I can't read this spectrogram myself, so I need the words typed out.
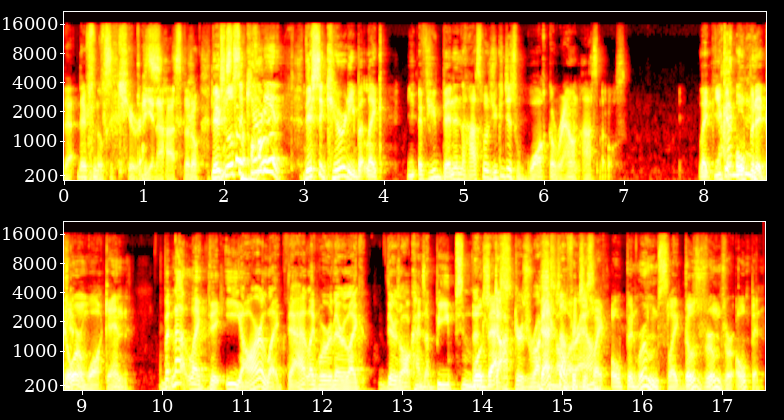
that. There's no security in a hospital. There's no security. In, there's security, but like if you've been in the hospitals, you can just walk around hospitals. Like you I can mean, open a door and walk in. But not like the ER like that, like where they're like, there's all kinds of beeps and Well, doctors rushing That all stuff around. is just like open rooms. Like those rooms were open.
